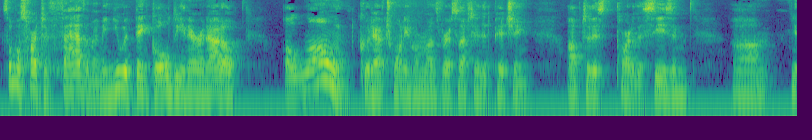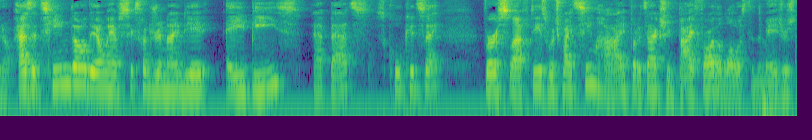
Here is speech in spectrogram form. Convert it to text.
It's almost hard to fathom. I mean, you would think Goldie and Arenado alone could have 20 home runs versus left-handed pitching up to this part of the season. Um, you know, as a team though, they only have 698 ABs at bats. As cool kids say, versus lefties, which might seem high, but it's actually by far the lowest in the majors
